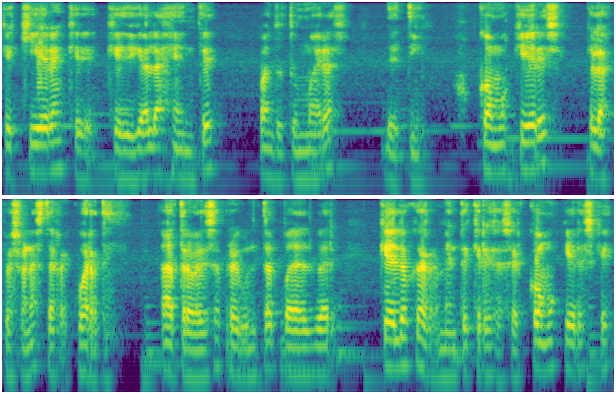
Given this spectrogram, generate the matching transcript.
¿qué quieren que, que diga la gente cuando tú mueras de ti? ¿Cómo quieres que las personas te recuerden? A través de esa pregunta puedes ver qué es lo que realmente quieres hacer, cómo quieres que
